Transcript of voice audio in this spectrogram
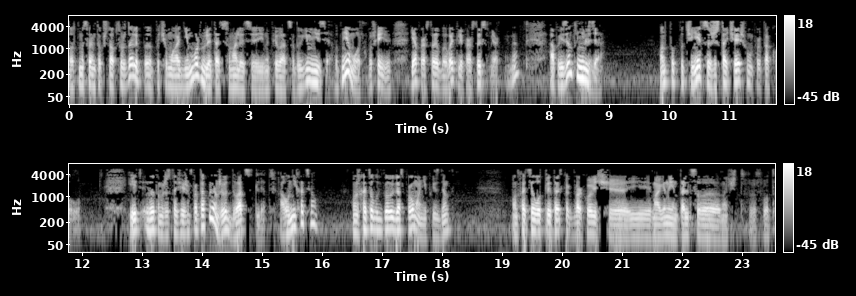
Вот мы с вами только что обсуждали, почему одним можно летать в самолете и напиваться, а другим нельзя. Вот мне можно, потому что я, простой обыватель и простой смертный. Да? А президенту нельзя. Он подчиняется жесточайшему протоколу. И в этом жесточайшем протоколе он живет 20 лет. А он не хотел. Он же хотел быть главой Газпрома, а не президентом. Он хотел вот летать как Дворкович э, и Марина Янтальцева, значит, вот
